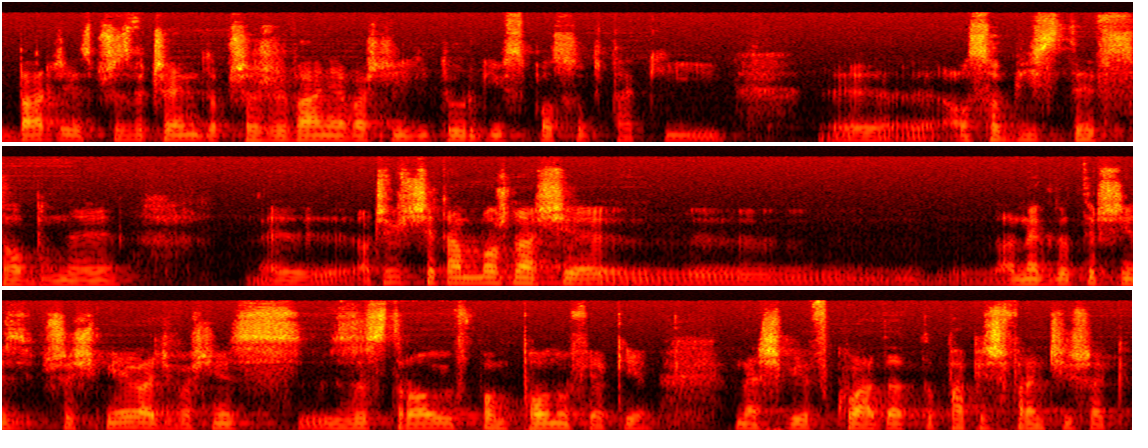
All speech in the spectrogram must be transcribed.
bardziej jest przyzwyczajony do przeżywania właśnie liturgii w sposób taki osobisty, wsobny, E, oczywiście tam można się e, anegdotycznie prześmiewać właśnie z, ze strojów, pomponów, jakie na siebie wkłada to papież Franciszek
